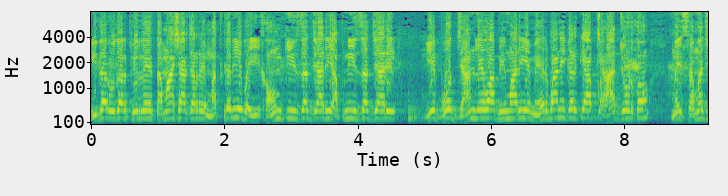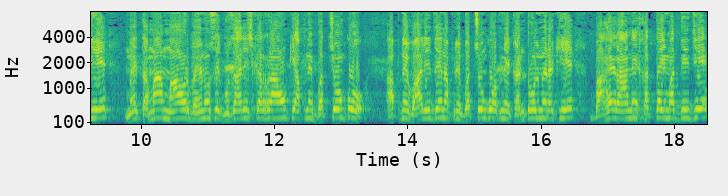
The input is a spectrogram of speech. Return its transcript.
इधर उधर फिर रहे, तमाशा कर रहे, मत करिए भाई, कौम की इज़्ज़त जारी, अपनी इज़्ज़त जारी। ये बहुत जानलेवा बीमारी है, मेहरबानी करके आपके हाथ जोड़ता हूँ। मैं समझिए, मैं तमाम माँ और बहनों से गुजारिश कर रहा हूँ कि अपने बच्चों को अपने वालिदेन, अपने बच्चों को अपने कंट्रोल में रखिए। बाहर आने खत्ता ही मत दीजिए।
